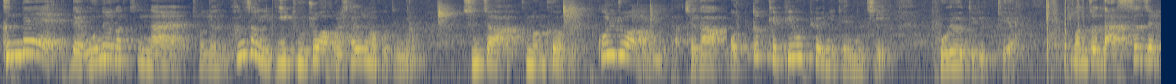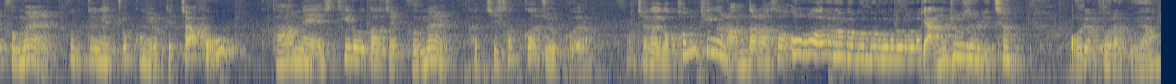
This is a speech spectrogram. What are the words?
근데 네, 오늘 같은 날 저는 항상 이 두 조합을 사용하거든요. 진짜 그만큼 꿀 조합입니다. 제가 어떻게 피부 표현이 되는지 보여드릴게요. 먼저 나스 제품을 손등에 조금 이렇게 짜고 그 다음에 에스티로더 제품을 같이 섞어줄 거예요. 어, 제가 이거 펌핑을 안 달아서 어, 양 조절이 참 어렵더라고요.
